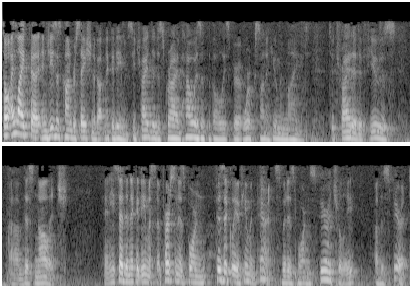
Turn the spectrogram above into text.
So I like uh, in Jesus' conversation about Nicodemus, he tried to describe how is it that the Holy Spirit works on a human mind to try to diffuse um, this knowledge. And he said to Nicodemus, A person is born physically of human parents, but is born spiritually of the Spirit.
